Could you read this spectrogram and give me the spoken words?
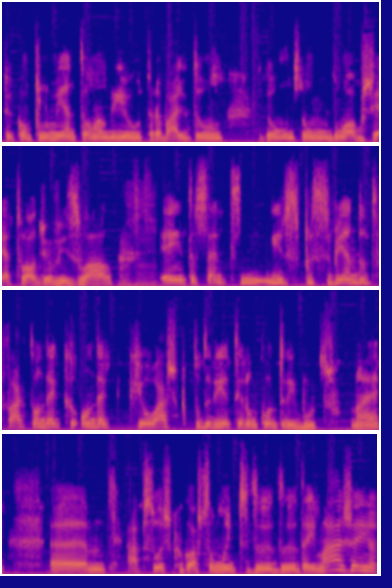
que complementam ali o trabalho de um, de um, de um, de um objeto audiovisual, uhum. é interessante ir-se percebendo de facto onde é, que, onde é que eu acho que poderia ter um contributo, não é? Um, há pessoas que gostam muito de, de, da imagem,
